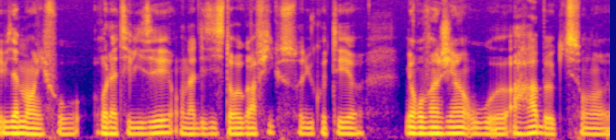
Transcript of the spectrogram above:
Évidemment, il faut relativiser. On a des historiographies, que ce soit du côté euh, mérovingien ou euh, arabe, qui sont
